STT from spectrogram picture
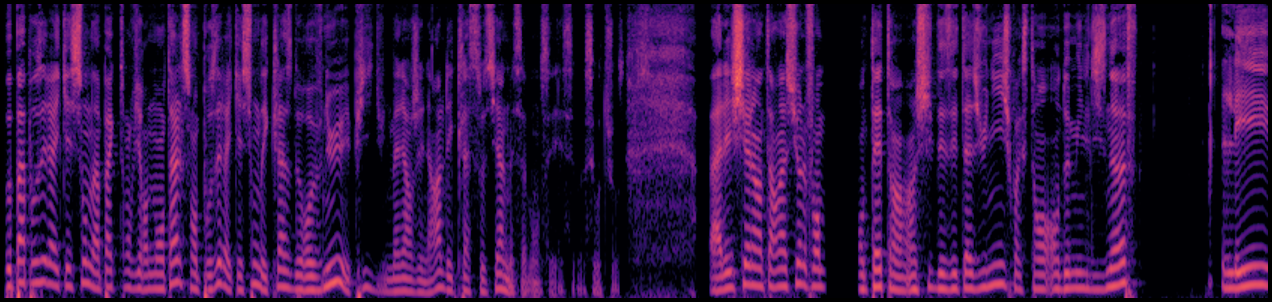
peut pas poser la question de l'impact environnemental sans poser la question des classes de revenus et puis d'une manière générale des classes sociales, mais ça bon c'est autre chose. À l'échelle internationale, enfin en tête un, chiffre des États-Unis, je crois que c'était en, en 2019, les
